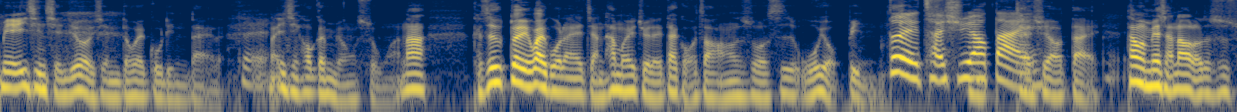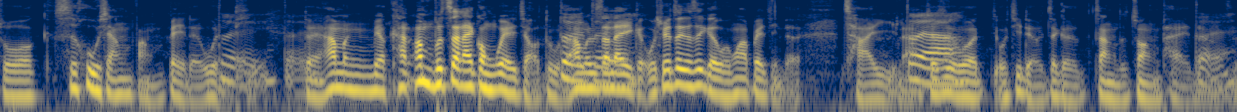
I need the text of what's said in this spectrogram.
没有疫情前就有些人都会固定戴了。对，那疫情后更不用说嘛。那可是对于外国人来讲，他们会觉得戴口罩好像说是我有病，对，才需要戴，才需要戴。他们没有想到的就是说，是互相防备的问题。对，他们没有看，他们不是站在共卫的角度，他们是站在一个，我觉得这个是一个文化背景的差异啦。就是我我记得有这个这样的状态这样子。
